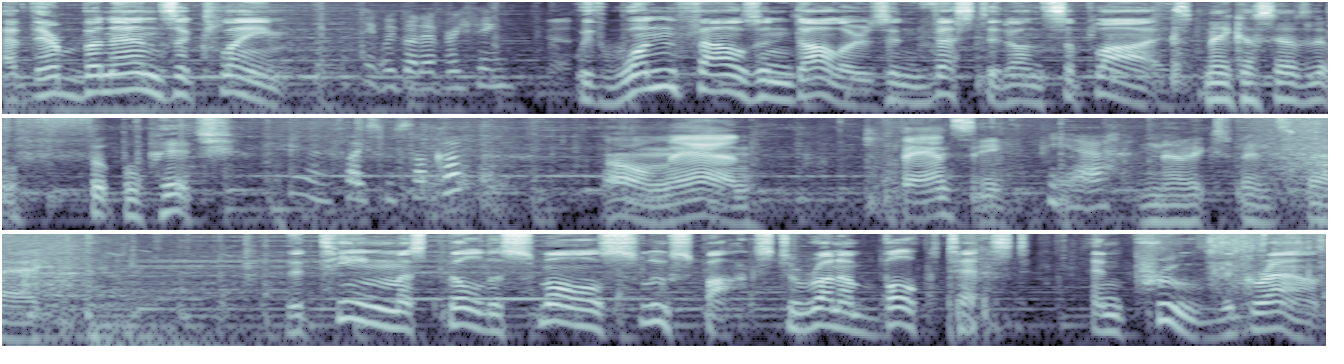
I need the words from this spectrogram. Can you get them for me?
At their Bonanza claim, I think we got everything. with $1,000 invested on supplies, Make ourselves a little football pitch. Yeah, play some soccer. Oh man, fancy. Yeah. No expense spared. the team must build a small sluice box to run a bulk test and prove the ground.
